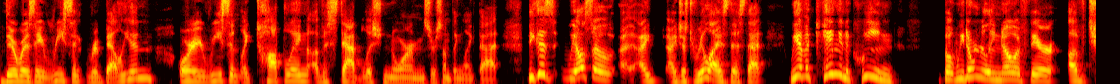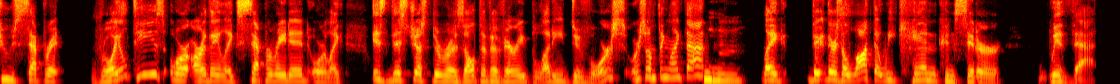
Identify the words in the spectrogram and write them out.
there was a recent rebellion or a recent like toppling of established norms or something like that. Because we also I I just realized this that we have a king and a queen, but we don't really know if they're of two separate royalties or are they like separated or like is this just the result of a very bloody divorce or something like that mm-hmm. like there, there's a lot that we can consider with that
